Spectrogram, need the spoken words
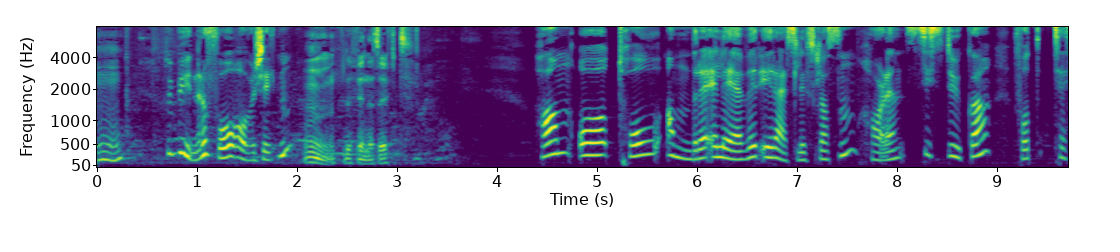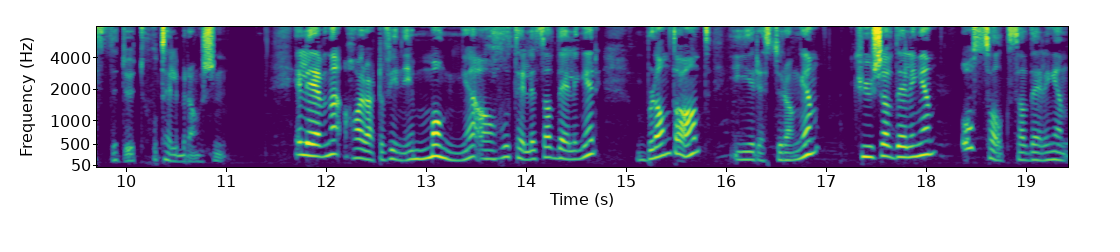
Mm. Du begynner å få oversikten? Mm, definitivt. Han og tolv andre elever i reiselivsklassen har den siste uka fått testet ut hotellbransjen. Elevene har vært å finne i mange av hotellets avdelinger, bl.a. i restauranten, kursavdelingen og salgsavdelingen.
